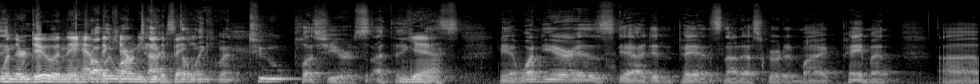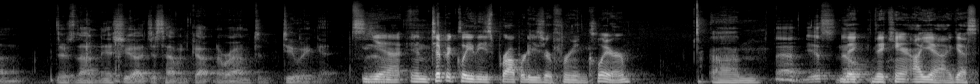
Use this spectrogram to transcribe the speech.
when they're we- due, and they have the county be the tax bank. delinquent two plus years. I think. Yeah. Is, yeah. One year is yeah, I didn't pay it. It's not escrowed in my payment. Um, there's not an issue. I just haven't gotten around to doing it. So, Yeah, and typically these properties are free and clear. eh, yes. No. They, they can't. Uh, yeah, I guess.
